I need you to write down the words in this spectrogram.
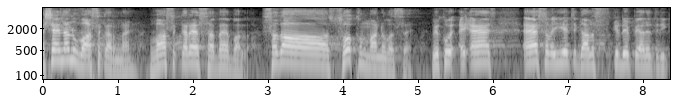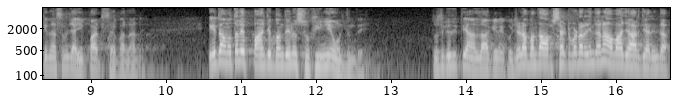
ਅੱਛਾ, ਇਹਨਾਂ ਨੂੰ ਵਸ ਕਰਨਾ ਹੈ। ਵਸ ਕਰੈ ਸਬੈ ਬਲ। ਸਦਾ ਸੁਖ ਮਨ ਵਸੈ। ਵੇਖੋ, ਐ- ਐਸ ਐਸ ਵਈਏ ਚ ਗੱਲ ਕਿੱਡੇ ਪਿਆਰੇ ਤਰੀਕੇ ਨਾਲ ਸਮਝਾਈ ਭੱਟ ਸਾਹਿਬਾਨਾਂ ਨੇ। ਇਹਦਾ ਮਤਲਬ ਪੰਜ ਬੰਦੇ ਨੂੰ ਸੁਖੀ ਨਹੀਂ ਹੋਣ ਦਿੰਦੇ। ਤੁਸੀਂ ਕਦੀ ਧਿਆਨ ਲਾ ਕੇ ਵੇਖੋ, ਜਿਹੜਾ ਬੰਦਾ ਅਪਸੈਟ ਬੜਾ ਰਹਿੰਦਾ ਨਾ, ਆਵਾਜ਼ ਆਵਾਜ਼ਾਰ ਜਿਹਾ ਰਹਿੰਦਾ।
